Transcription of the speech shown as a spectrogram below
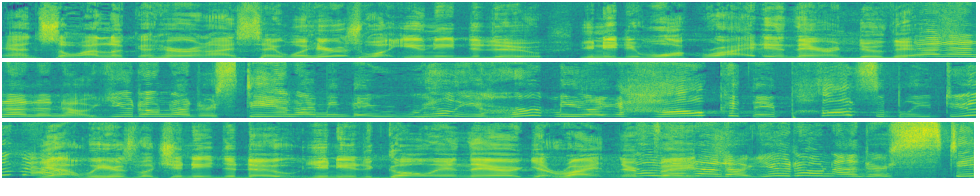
And so I look at her and I say, Well, here's what you need to do. You need to walk right in there and do this. No, no, no, no, no. You don't understand. I mean, they really hurt me. Like, how could they possibly do that? Yeah, well, here's what you need to do. You need to go in there, get right in their no, face. No, no, no. You don't understand.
